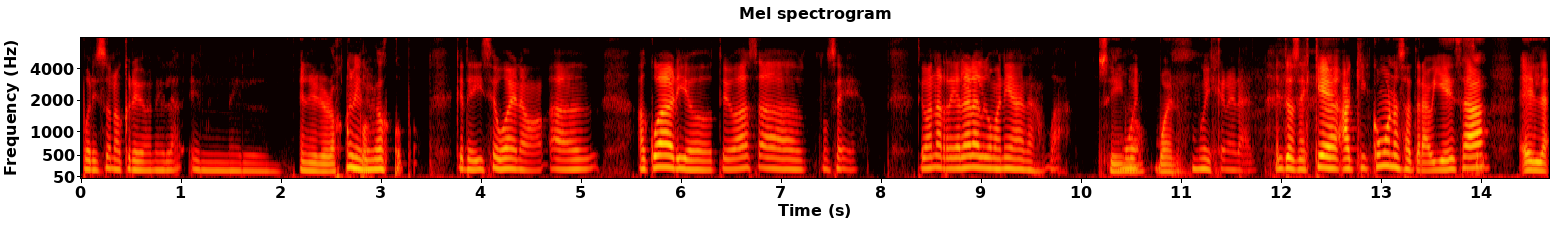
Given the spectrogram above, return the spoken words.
por eso no creo en el, en el, en el horóscopo. en el horóscopo, que te dice, bueno, a- Acuario, te vas a, no sé, te van a regalar algo mañana. Buah, Sí, Muy- no, bueno. muy general. Entonces, ¿qué? Aquí, ¿cómo nos atraviesa el-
